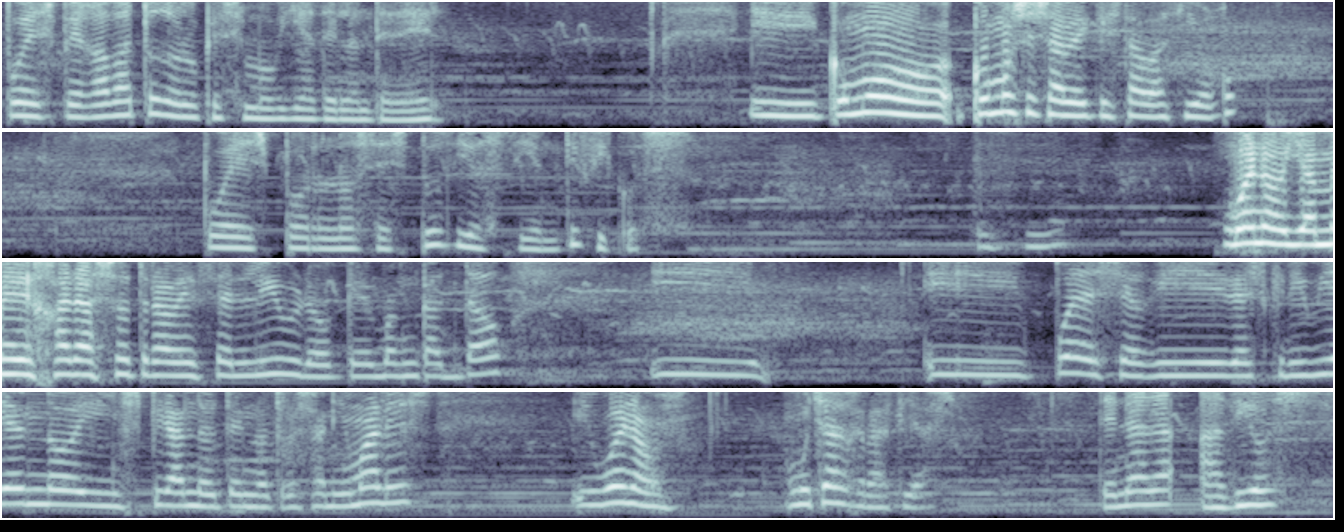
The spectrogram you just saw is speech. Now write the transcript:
pues pegaba todo lo que se movía delante de él. ¿Y cómo, cómo se sabe que estaba ciego? Pues por los estudios científicos. Bueno, ya me dejarás otra vez el libro, que me ha encantado. Y, y puedes seguir escribiendo e inspirándote en otros animales. Y bueno, muchas gracias. De nada, adiós.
